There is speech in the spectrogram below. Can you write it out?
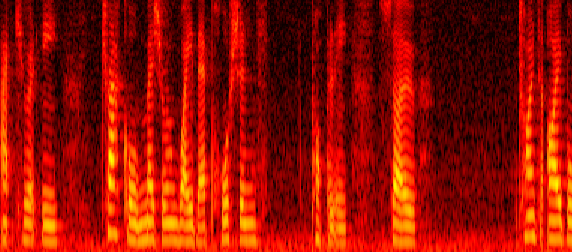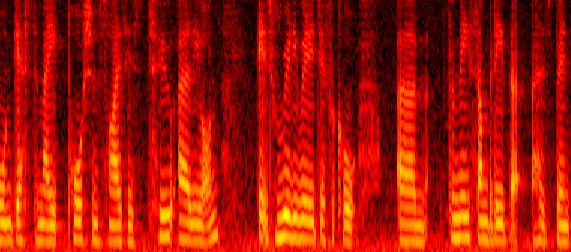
accurately track or measure and weigh their portions properly. So, trying to eyeball and guesstimate portion sizes too early on it's really, really difficult. Um, for me, somebody that has been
